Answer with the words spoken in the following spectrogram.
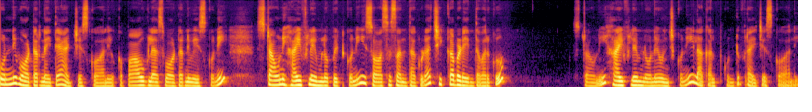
కొన్ని వాటర్ని అయితే యాడ్ చేసుకోవాలి. ఒక పావు గ్లాస్ వాటర్ని వేసుకొని స్టవ్ని హై ఫ్లేమ్లో పెట్టుకొని ఈ సాసెస్ అంతా కూడా చిక్కబడేంత వరకు స్టవ్ని హై ఫ్లేమ్లోనే ఉంచుకొని ఇలా కలుపుకుంటూ ఫ్రై చేసుకోవాలి.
